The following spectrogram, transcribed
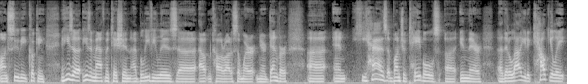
on sous vide cooking, and he's a he's a mathematician. I believe he lives uh, out in Colorado somewhere near Denver, uh, and he has a bunch of tables uh, in there uh, that allow you to calculate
